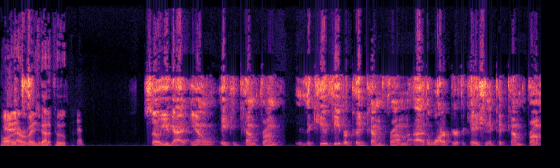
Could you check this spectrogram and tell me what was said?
Well, everybody's got to poop. So you got, you know, it could come from the Q fever could come from uh, the water purification. It could come from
